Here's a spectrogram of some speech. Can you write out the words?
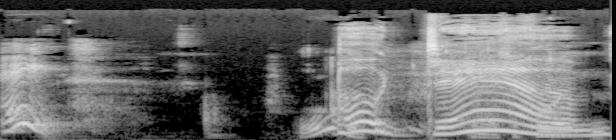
Eight. Ooh. Oh damn!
